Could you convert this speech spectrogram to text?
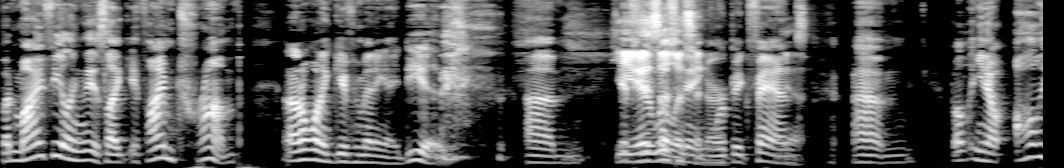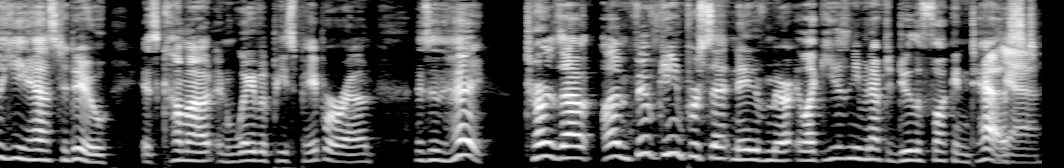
But my feeling is like if I'm Trump and I don't want to give him any ideas, um, He if you're is a listening, we're big fans. Um, but you know, all he has to do is come out and wave a piece of paper around and say, "Hey." Turns out I'm 15% Native American. Like he doesn't even have to do the fucking test, Yeah.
